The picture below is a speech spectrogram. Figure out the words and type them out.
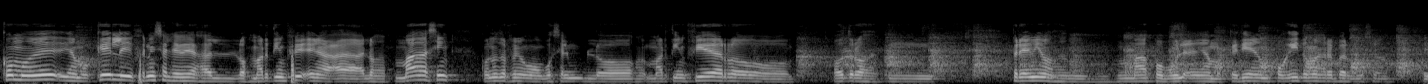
¿Cómo es, digamos, qué diferencias le ves a los Martín eh, a los magazine con otros premios como pues el- los Martín Fierro otros mm, premios mm, más populares, digamos, que tienen un poquito más de repercusión? Y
